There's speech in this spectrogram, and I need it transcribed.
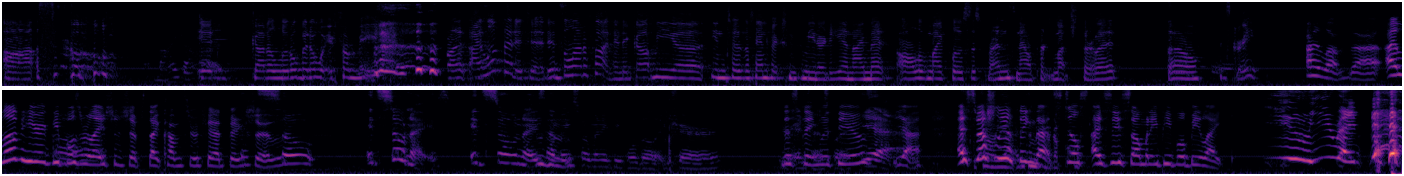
Uh, so god. it got a little bit away from me, but I love that it did. It's a lot of fun, and it got me uh, into the fanfiction community, and I met all of my closest friends now pretty much through it. So it's great. I love that. I love hearing people's Aw. relationships that come through fan fiction. It's so it's so nice. It's so nice Mhm. having so many people to like share this thing with interest you. Yeah. Yeah. Especially yeah, a thing it's that still. I see so many people be like, you, you write fan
